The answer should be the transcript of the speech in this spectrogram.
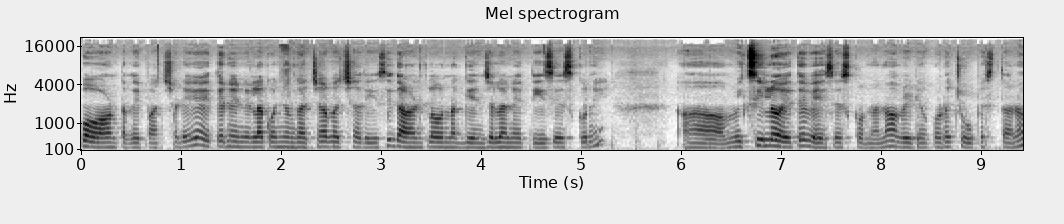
బాగుంటుంది పచ్చడి. అయితే నేను ఇలా కొంచెం గచ్చాబచ్చా తీసి దాంట్లో ఉన్న గింజలు అనేది తీసేసుకుని మిక్సీలో అయితే వేసేసుకున్నాను. ఆ వీడియో కూడా చూపిస్తాను.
